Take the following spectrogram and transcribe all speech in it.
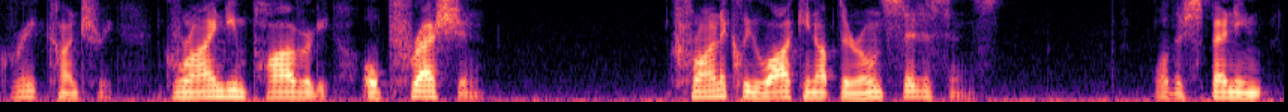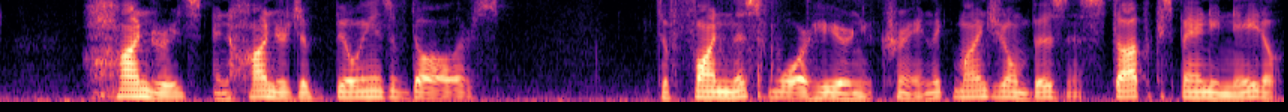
great country, grinding poverty, oppression, chronically locking up their own citizens while they're spending hundreds and hundreds of billions of dollars to fund this war here in Ukraine. Like, mind your own business. Stop expanding NATO.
